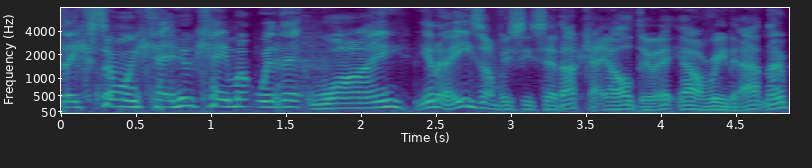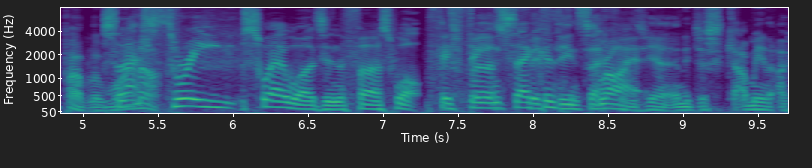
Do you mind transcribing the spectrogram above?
They, someone came, who came up with it. Why? You know, he's obviously said, "Okay, I'll do it. Yeah, I'll read it out. No problem. So why that's not?" three swear words in the first what? Fifteen First seconds. 15 seconds, Right. yeah. And it just, I mean, I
